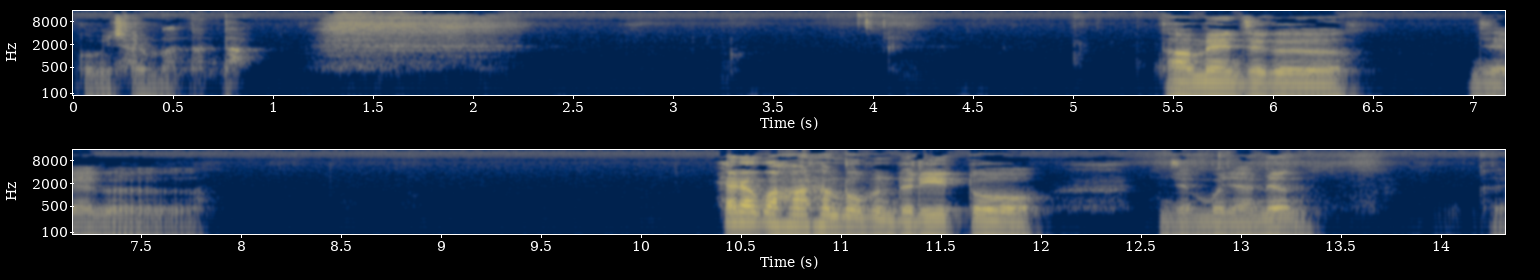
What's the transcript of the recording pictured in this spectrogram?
꿈이 잘 맞는다. 다음에 이제 그, 이제 그, 해라고 한 부분들이 또 이제 뭐냐면 그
